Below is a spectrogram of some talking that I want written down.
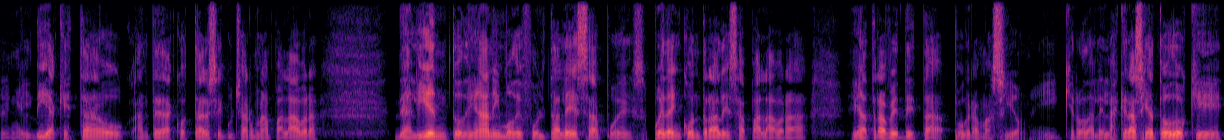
en el día que está o antes de acostarse, escuchar una palabra de aliento, de ánimo, de fortaleza, pues pueda encontrar esa palabra eh, a través de esta programación. Y quiero darle las gracias a todos que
